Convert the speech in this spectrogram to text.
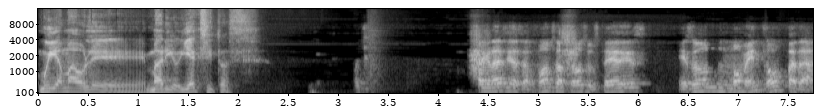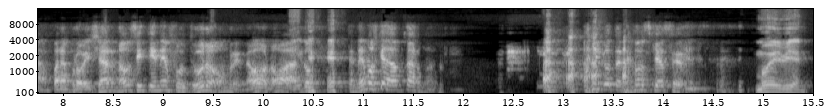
muy amable, Mario, y éxitos. Muchas gracias, Alfonso, a todos ustedes. Es un momento para, para aprovechar, ¿no? Si tienen futuro, hombre, no, no, algo. tenemos que adaptarnos. Algo tenemos que hacer. Muy bien.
